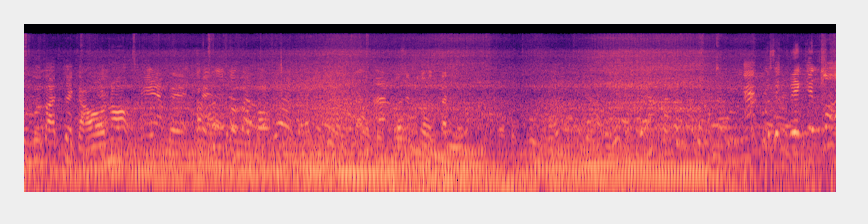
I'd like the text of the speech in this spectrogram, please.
Engko tak cek gak ono. Aku sing bikin kok.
